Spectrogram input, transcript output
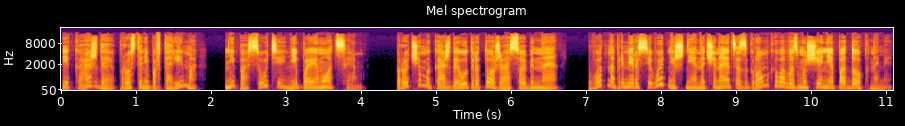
И каждая просто неповторима, ни по сути, ни по эмоциям. Впрочем, и каждое утро тоже особенное. Вот, например, сегодняшнее начинается с громкого возмущения под окнами.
